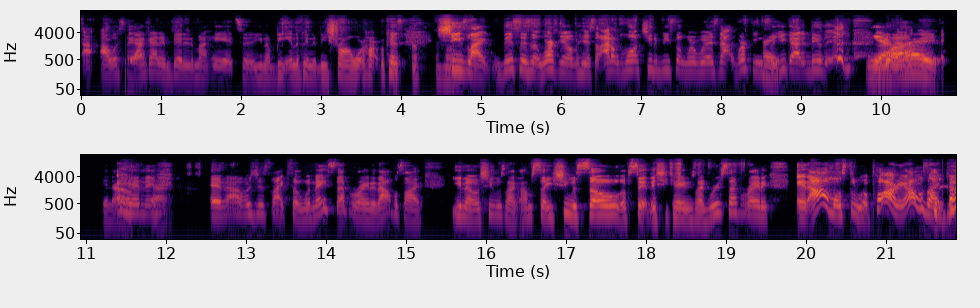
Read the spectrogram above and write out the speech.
I, I would say I got embedded in my head to, you know, be independent, be strong, work hard because Mhm. she's like, this isn't working over here. So I don't want you to be somewhere where it's not working. So you got to do this. yeah. Right. You know. And then- yeah. And I was just like, so when they separated, I was like, you know, she was like, I'm so she was so upset that she came. She's like, we're separating, and I almost threw a party. I was like, good.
